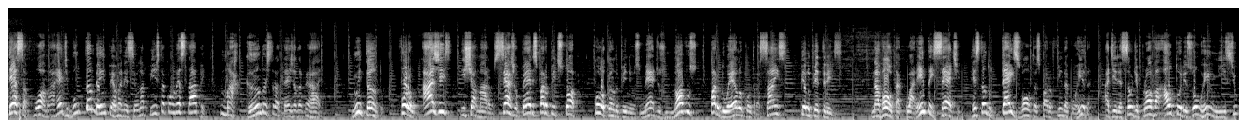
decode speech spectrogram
Dessa forma, a Red Bull também permaneceu na pista com Verstappen, marcando a estratégia da Ferrari. No entanto, foram ágeis e chamaram Sérgio Pérez para o pit stop, colocando pneus médios novos para o duelo contra Sainz pelo P3. Na volta 47, restando 10 voltas para o fim da corrida, a direção de prova autorizou o reinício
